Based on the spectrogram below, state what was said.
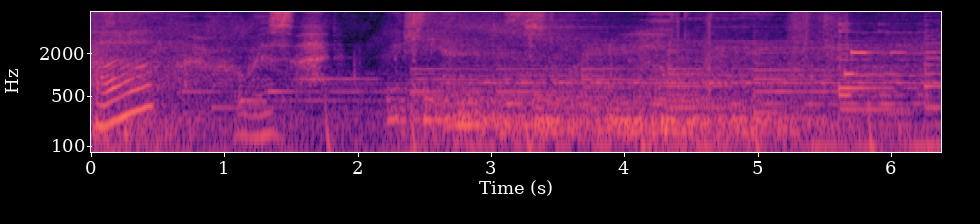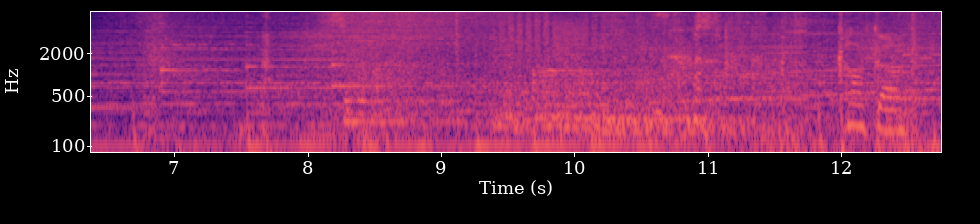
Huh? Who is that? Kafka.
